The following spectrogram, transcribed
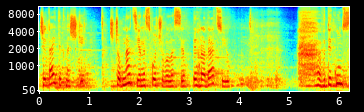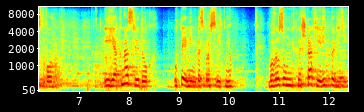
Читайте книжки, щоб нація не скочувалася в деградацію, в дикунство і як наслідок у темінь безпросвітню. Бо в розумних книжках є відповіді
